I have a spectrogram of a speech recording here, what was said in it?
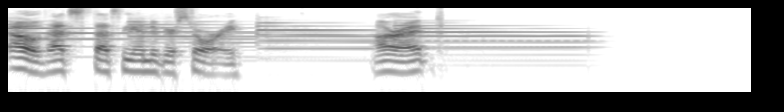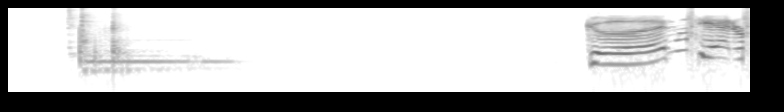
Oh, that's that's the end of your story. All right. Good. Get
